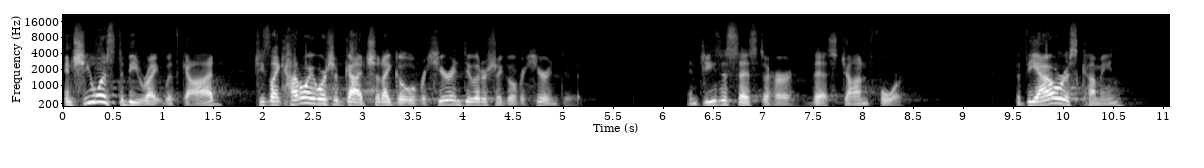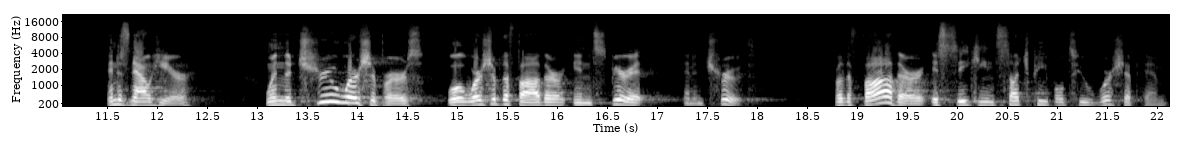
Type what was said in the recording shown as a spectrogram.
And she wants to be right with God. She's like, How do I worship God? Should I go over here and do it, or should I go over here and do it? And Jesus says to her this, John 4. But the hour is coming, and is now here, when the true worshipers will worship the Father in spirit and in truth. For the Father is seeking such people to worship him.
